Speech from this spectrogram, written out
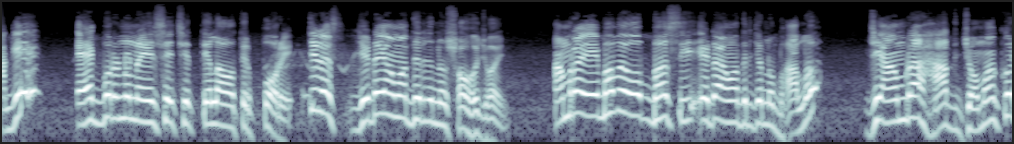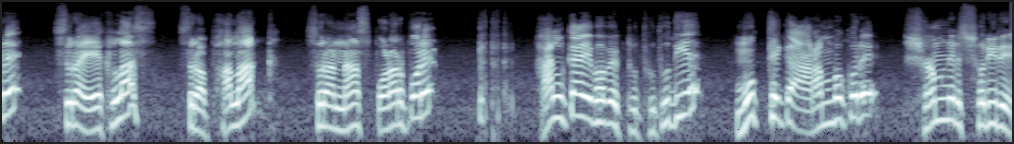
আগে, এক বর্ণনা এসেছে তেলাওয়াতের পরে। যেটা, যেটাই আমাদের জন্য সহজ হয়। আমরা এভাবে অভ্যাসী, এটা আমাদের জন্য ভালো যে আমরা হাত জমা করে সুরা এখলাস, সুরা ফালাক, সুরা নাস পড়ার পরে হালকা এভাবে একটু থুথু দিয়ে মুখ থেকে আরম্ভ করে সামনের শরীরে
